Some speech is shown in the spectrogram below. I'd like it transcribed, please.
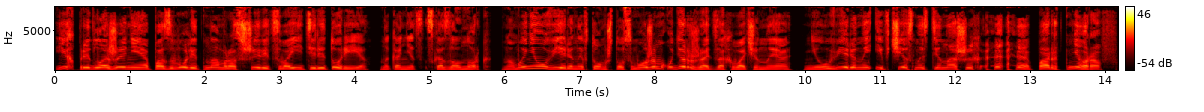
Их предложение позволит нам расширить свои территории, наконец сказал Норк. Но мы не уверены в том, что сможем удержать захваченные. Не уверены и в честности наших партнеров.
